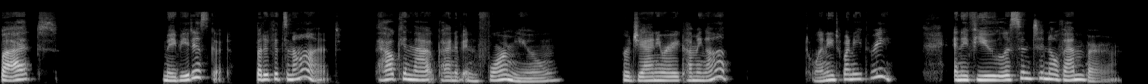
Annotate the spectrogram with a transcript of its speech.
But maybe it is good. But if it's not, how can that kind of inform you for January coming up, 2023? And if you listen to November,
